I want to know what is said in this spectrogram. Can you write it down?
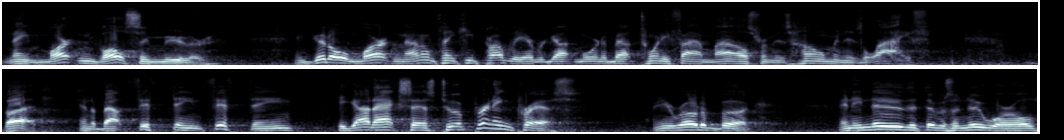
named Martin Waldseemüller. And good old Martin, I don't think he probably ever got more than about 25 miles from his home in his life. But in about 1515, he got access to a printing press and he wrote a book. And he knew that there was a new world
